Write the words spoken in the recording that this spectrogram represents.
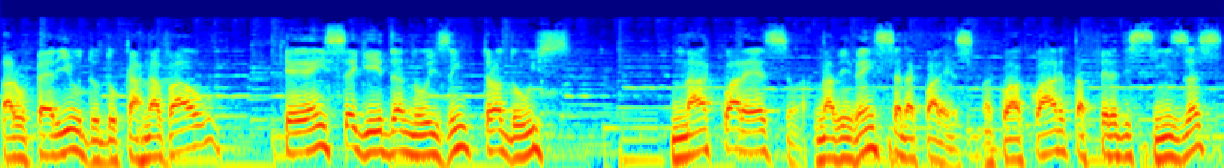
para o período do carnaval, que em seguida nos introduz na quaresma, na vivência da quaresma, com a quarta-feira de cinzas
